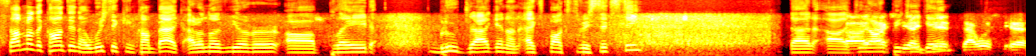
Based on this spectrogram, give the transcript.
Some of the content I wish they can come back. I don't know if you ever uh, played Blue Dragon on Xbox 360. That uh, Uh, JRPG actually, I game. did. That was yeah.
